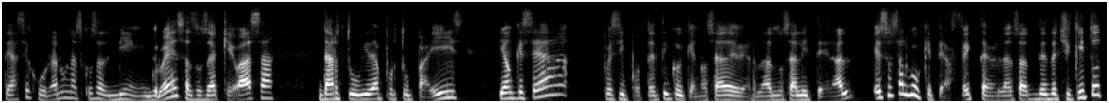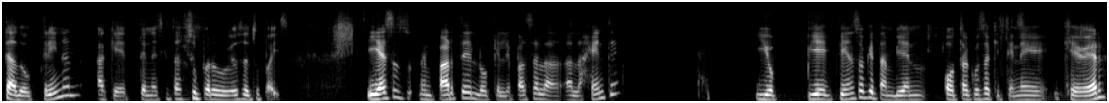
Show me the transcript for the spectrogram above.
te hace jurar unas cosas bien gruesas, o sea, que vas a dar tu vida por tu país y aunque sea pues hipotético y que no sea de verdad, no sea literal, eso es algo que te afecta, ¿verdad? O sea, desde chiquito te adoctrinan a que tenés que estar súper orgulloso de tu país. Y eso es en parte lo que le pasa a la, a la gente. Y yo pienso que también otra cosa que tiene que ver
